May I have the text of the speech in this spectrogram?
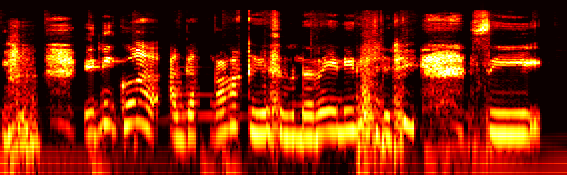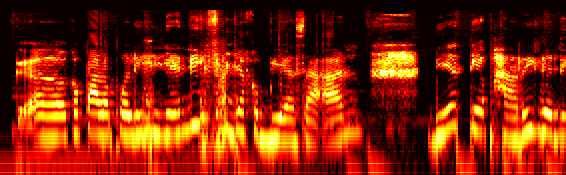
ini gue agak ngakak ya sebenarnya ini. Jadi si uh, kepala polisinya ini punya kebiasaan dia tiap hari ganti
